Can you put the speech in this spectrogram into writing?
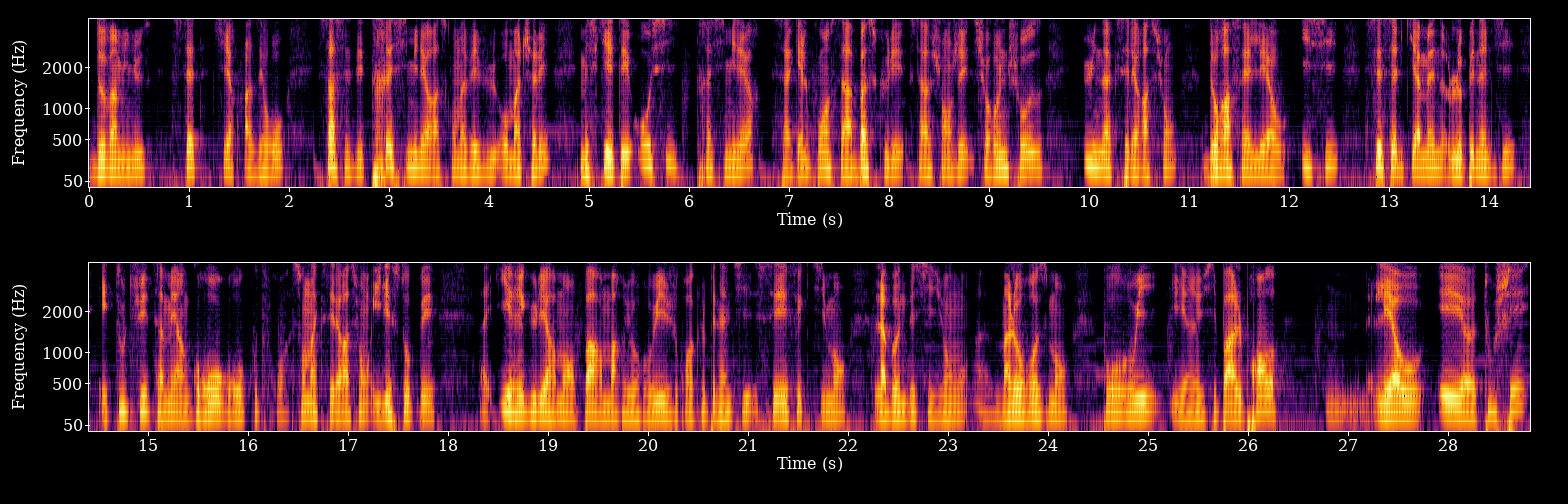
de 20 minutes, 7 tirs à 0. Ça, c'était très similaire à ce qu'on avait vu au match aller. Mais ce qui était aussi très similaire, c'est à quel point ça a basculé, ça a changé sur une chose, une accélération de Raphaël Leao. Ici, c'est celle qui amène le penalty et tout de suite, ça met un gros gros coup de froid. Son accélération, il est stoppé euh, irrégulièrement par Mario Rui. Je crois que le penalty, c'est effectivement la bonne décision. Euh, malheureusement pour Rui, il ne réussit pas à le prendre. Léao est euh, touché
